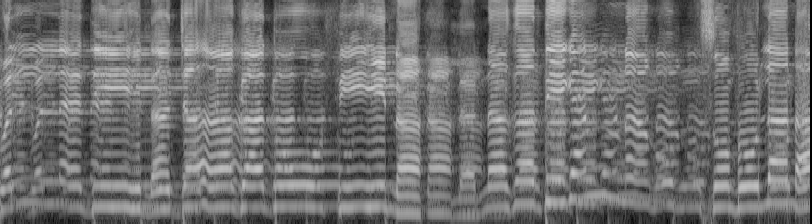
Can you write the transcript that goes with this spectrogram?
ওয়াল্লাযীনা জাগাদু ফিনা লানাহদিয়ান্নাহুম সুবুলানা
